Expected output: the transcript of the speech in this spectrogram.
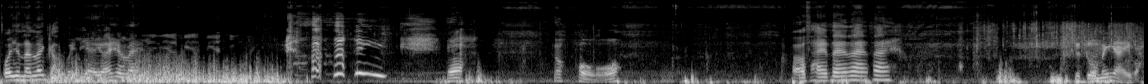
เพราะฉะนั้นแล้วกลับไปเรียนอีกแล้วใช่ไหมเรียนเมียเมียทิ้งเลยเนี่ยโอ้โหเอาใส่ใส่ใส่ใส่แต่ตัวไม่ใหญ่ว่ะ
